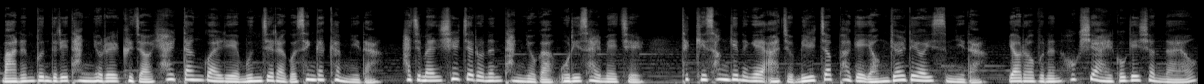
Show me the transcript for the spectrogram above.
많은 분들이 당뇨를 그저 혈당 관리의 문제라고 생각합니다. 하지만 실제로는 당뇨가 우리 삶의 질, 특히 성기능에 아주 밀접하게 연결되어 있습니다. 여러분은 혹시 알고 계셨나요?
